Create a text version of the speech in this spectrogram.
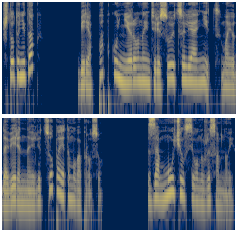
что-то не так? Беря папку, нервно интересуется Леонид, мое доверенное лицо по этому вопросу. Замучился он уже со мной.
